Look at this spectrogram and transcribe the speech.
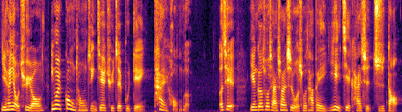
也很有趣哦。因为《共同警戒区》这部电影太红了，而且严格说起来，算是我说他被业界开始知道、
